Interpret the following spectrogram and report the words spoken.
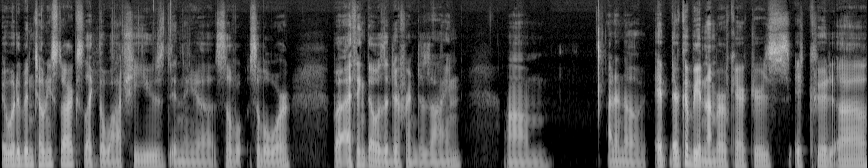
it would have been Tony Stark's, like the watch he used in the uh, Civil Civil War, but I think that was a different design. Um, I don't know. It there could be a number of characters it could uh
